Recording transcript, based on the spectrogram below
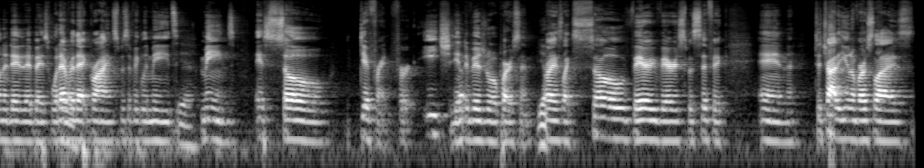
on a day to day basis. Whatever Yeah. that grind specifically means Yeah. means is so different for each Yep. individual person, Yep. right? It's like so very, very specific, and to try to universalize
